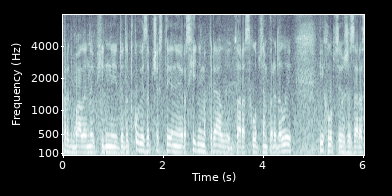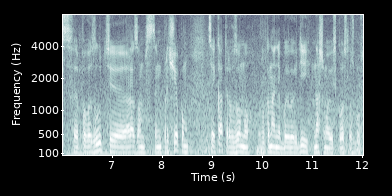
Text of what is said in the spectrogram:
Придбали необхідні додаткові запчастини, розхідні матеріали. Зараз хлопцям передали, і хлопці вже зараз е, повезуть е, разом з цим причепом цей катер в зону виконання бойових дій нашими військовослужбовцям.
